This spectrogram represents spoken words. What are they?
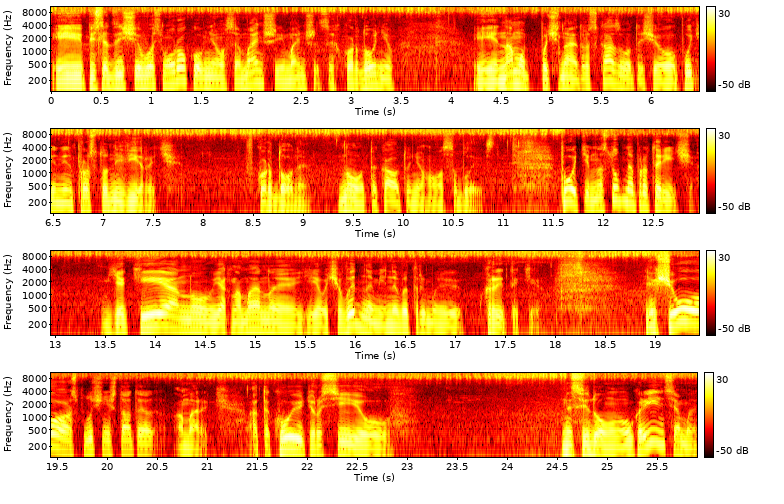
І після 2008 року в нього все менше і менше цих кордонів. І нам починають розказувати, що Путін він просто не вірить кордони. Ну, така от у нього особливість. Потім наступне протиріччя, яке, ну, як на мене, є очевидним і не витримує критики. Якщо Сполучені Штати Америки атакують Росію несвідомими українцями,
